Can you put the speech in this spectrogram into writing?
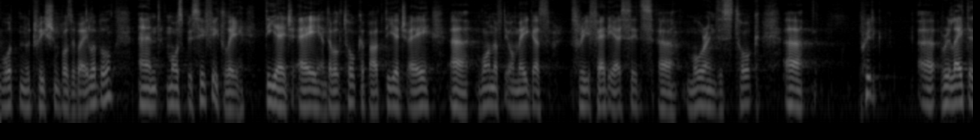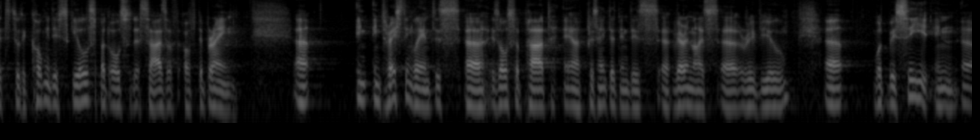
what nutrition was available, and more specifically, DHA, and I will talk about DHA, uh, one of the omega 3 fatty acids, uh, more in this talk, pretty related to the cognitive skills, but also the size of, of the brain. In, interestingly, and this uh, is also part uh, presented in this uh, very nice uh, review, uh, what we see in uh,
